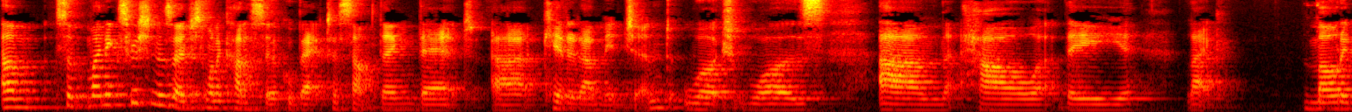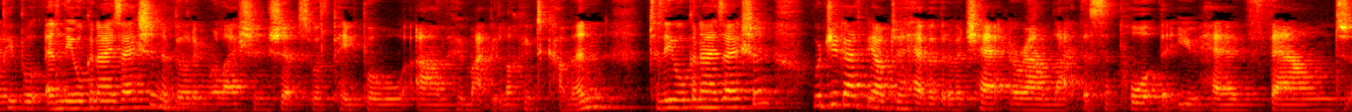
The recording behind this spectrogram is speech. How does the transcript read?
Um, so my next question is, I just want to kind of circle back to something that uh, Kerera mentioned, which was um, how the like Maori people in the organisation are building relationships with people um, who might be looking to come in to the organisation. Would you guys be able to have a bit of a chat around like the support that you have found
